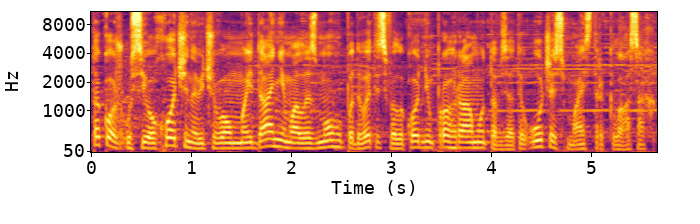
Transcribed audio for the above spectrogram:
Також усі охочі на вічовому майдані мали змогу подивитись великодню програму та взяти участь в майстер-класах.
